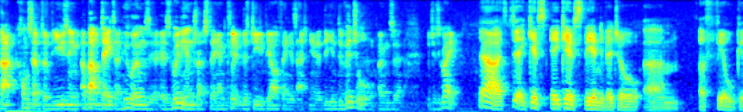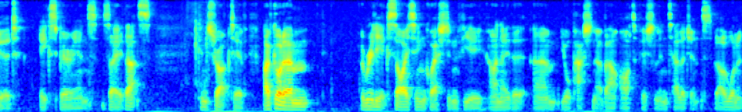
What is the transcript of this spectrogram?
that concept of using about data and who owns it is really interesting. And clearly, this GDPR thing is actually you know, the individual owns it, which is great. Yeah, it gives it gives the individual um, a feel good experience. So that's constructive. I've got um, a really exciting question for you. I know that um, you're passionate about artificial intelligence, but I want to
